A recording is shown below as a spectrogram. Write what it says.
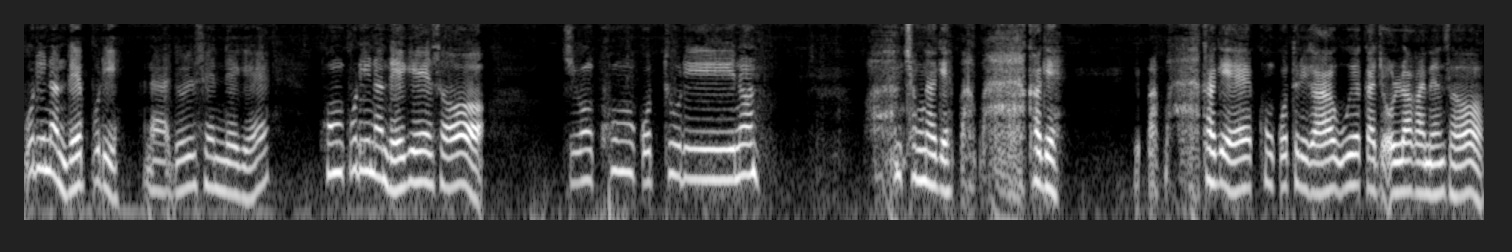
뿌리는 네 뿌리. 하나, 둘, 셋, 네 개. 콩 뿌리는 네 개에서 지금 콩 꼬투리는 엄청나게 빡빡하게 빡빡하게 콩꼬투리가 위에까지 올라가면서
